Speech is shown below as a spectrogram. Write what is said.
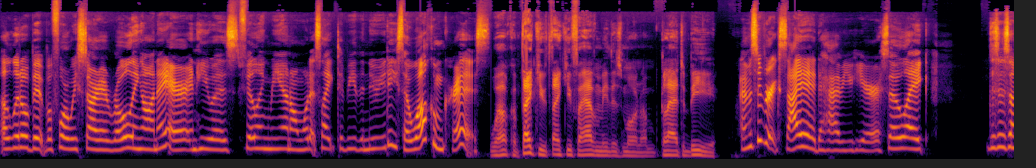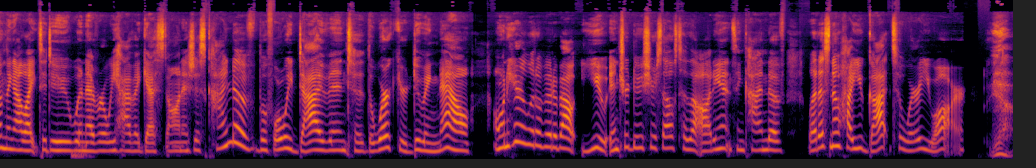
a little bit before we started rolling on air, and he was filling me in on what it's like to be the new ED. So, welcome, Chris. Welcome. Thank you. Thank you for having me this morning. I'm glad to be here. I'm super excited to have you here. So, like, this is something I like to do whenever we have a guest on, is just kind of before we dive into the work you're doing now, I want to hear a little bit about you. Introduce yourself to the audience and kind of let us know how you got to where you are. Yeah,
